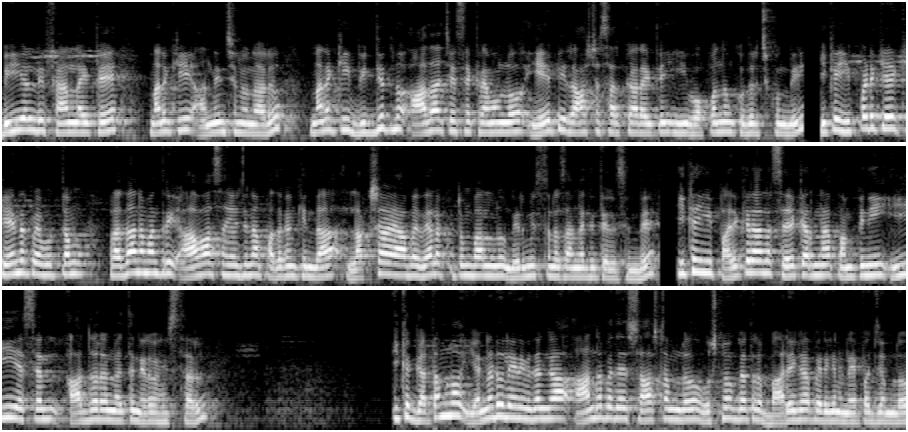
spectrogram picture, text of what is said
బిఎల్డి ఫ్యాన్లు అయితే మనకి అందించనున్నారు. మనకి విద్యుత్ను ఆదా చేసే క్రమంలో ఏపీ రాష్ట్ర సర్కార్ అయితే ఈ ఒప్పందం కుదుర్చుకుంది. ఇక ఇప్పటికే కేంద్ర ప్రభుత్వం ప్రధానమంత్రి ఆవాస యోజన పథకం కింద లక్ష యాభై వేల కుటుంబాలను నిర్మిస్తున్న సంగతి తెలిసిందే. ఇక ఈ పరికరాల సేకరణ పంపిణీ ఈఎస్ఎల్ ఆధ్వర్యంలో అయితే నిర్వహిస్తారు. ఇక గతంలో ఎన్నడూ లేని విధంగా ఆంధ్రప్రదేశ్ రాష్ట్రంలో ఉష్ణోగ్రతలు భారీగా పెరిగిన నేపథ్యంలో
